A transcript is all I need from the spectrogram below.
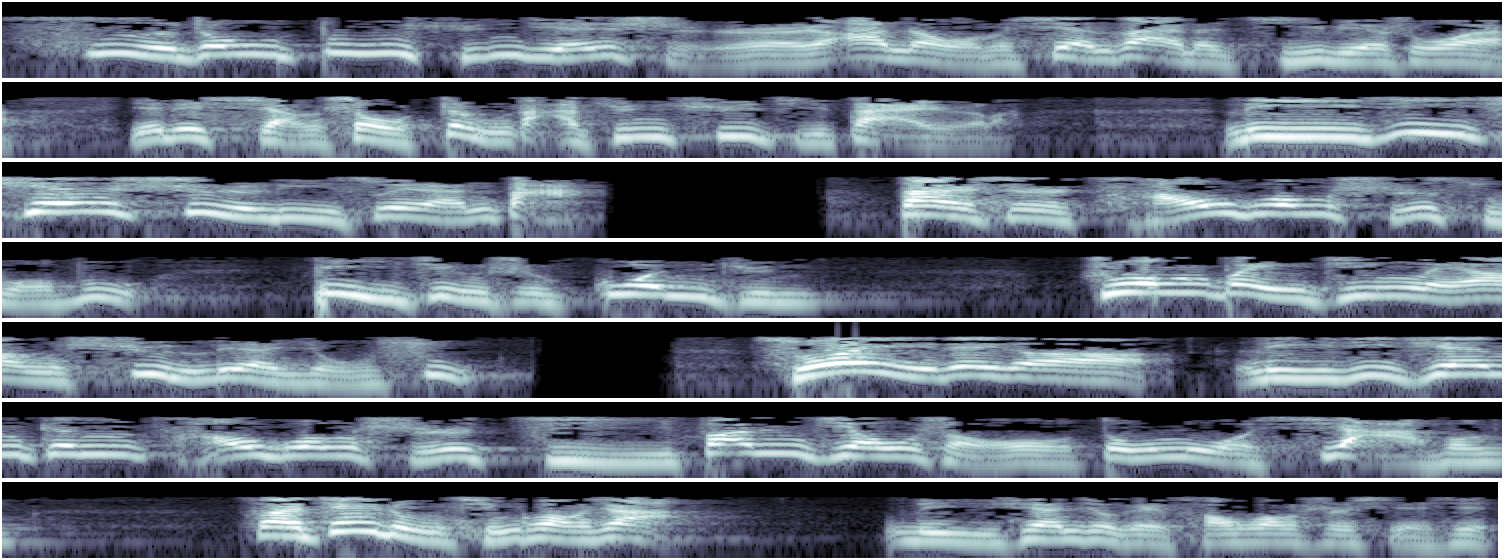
四州都巡检使，按照我们现在的级别说呀，也得享受正大军区级待遇了。李继迁势力虽然大，但是曹光实所部毕竟是官军，装备精良，训练有素，所以这个李继迁跟曹光实几番交手都落下风。在这种情况下，李谦就给曹光实写信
